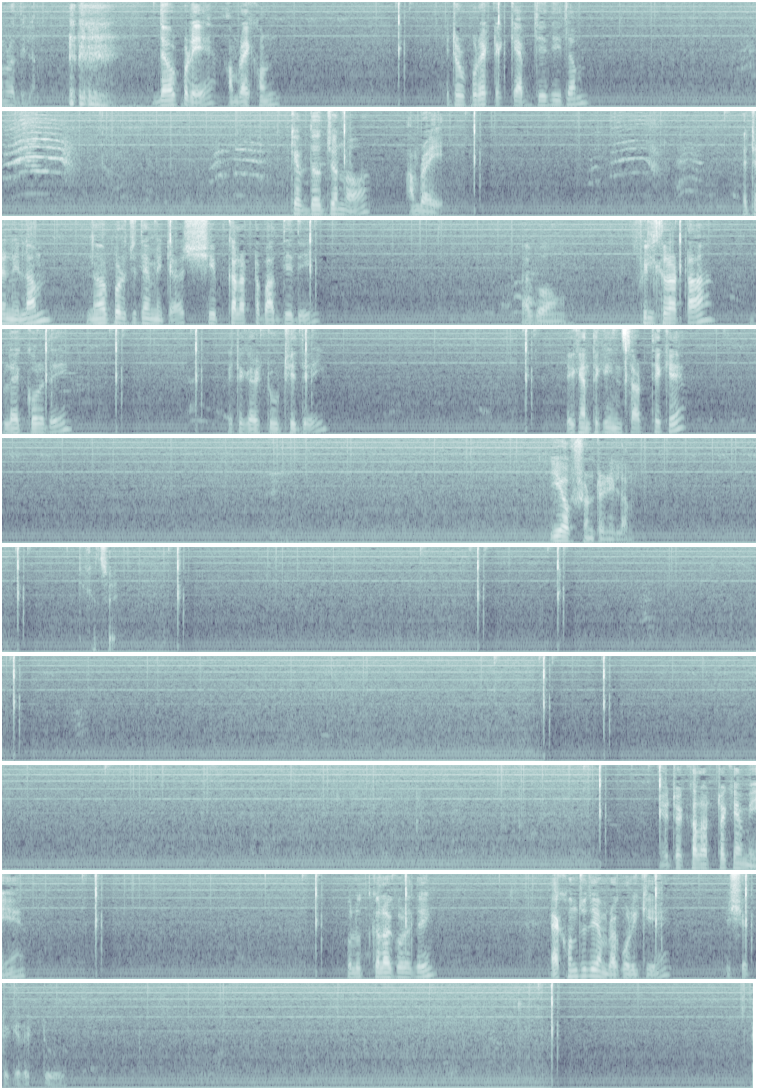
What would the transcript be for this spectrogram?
আমরা দিলাম দেওয়ার পরে আমরা এখন এটার উপরে একটা ক্যাপ দিয়ে দিলাম। ক্যাপ দেওয়ার জন্য আমরা এটা নিলাম। নেওয়ার পরে যদি আমি এটা শিপ কালারটা বাদ দিয়ে দিই এবং ফিল কালারটা ব্ল্যাক করে দেই, এটাকে একটু উঠিয়ে দেই। এখান থেকে ইনসার্ট থেকে এই অপশনটা নিলাম। ঠিক আছে? এটা কালারটাকে আমি হলুদ কালার করে দেই। এখন যদি আমরা করি কি? শেপটাকে একটু?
